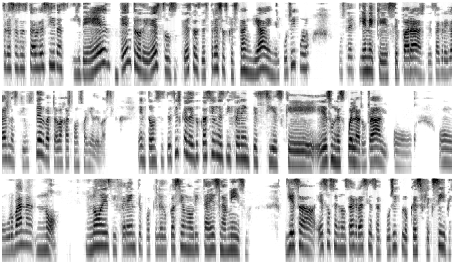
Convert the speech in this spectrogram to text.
destrezas establecidas y de dentro de estos de estas destrezas que están ya en el currículo, usted tiene que separar, desagregar las que usted va a trabajar con su año de básica. Entonces, decir que la educación es diferente si es que es una escuela rural o, urbana, no, no es diferente porque la educación ahorita es la misma. Y esa, eso se nos da gracias al currículo que es flexible.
